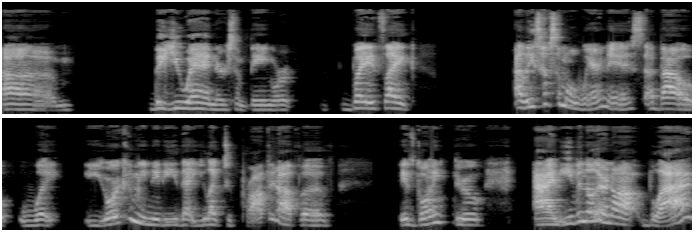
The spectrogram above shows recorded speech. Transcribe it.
um the UN or something or but it's like at least have some awareness about what your community that you like to profit off of is going through. And even though they're not black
